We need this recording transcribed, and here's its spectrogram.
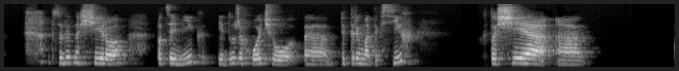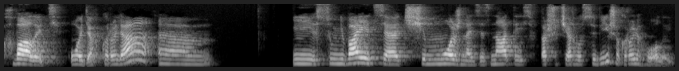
абсолютно щиро по цей бік і дуже хочу е, підтримати всіх, хто ще е, хвалить одяг короля. І сумнівається, чи можна зізнатись в першу чергу собі, що король голий.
